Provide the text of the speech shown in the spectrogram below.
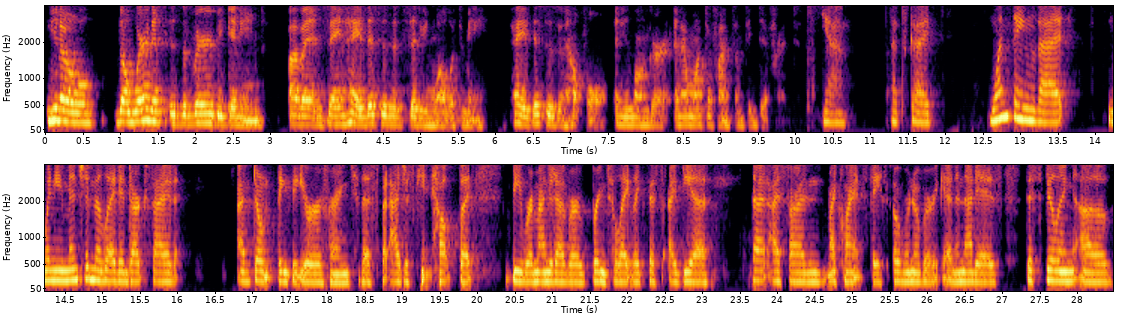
you know, the awareness is the very beginning of it and saying, hey, this isn't sitting well with me hey, this isn't helpful any longer and I want to find something different. Yeah, that's good. One thing that when you mention the light and dark side, I don't think that you're referring to this, but I just can't help but be reminded of or bring to light like this idea that I find my clients face over and over again. And that is this feeling of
